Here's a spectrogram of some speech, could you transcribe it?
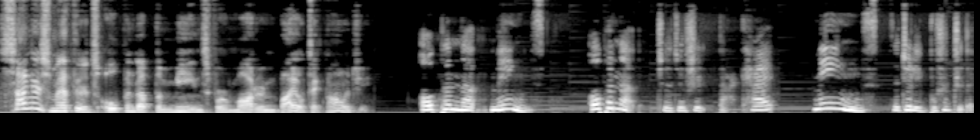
Sanger's methods opened up the means for modern biotechnology. Open up means open up 指的就是打开，means 在这里不是指的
